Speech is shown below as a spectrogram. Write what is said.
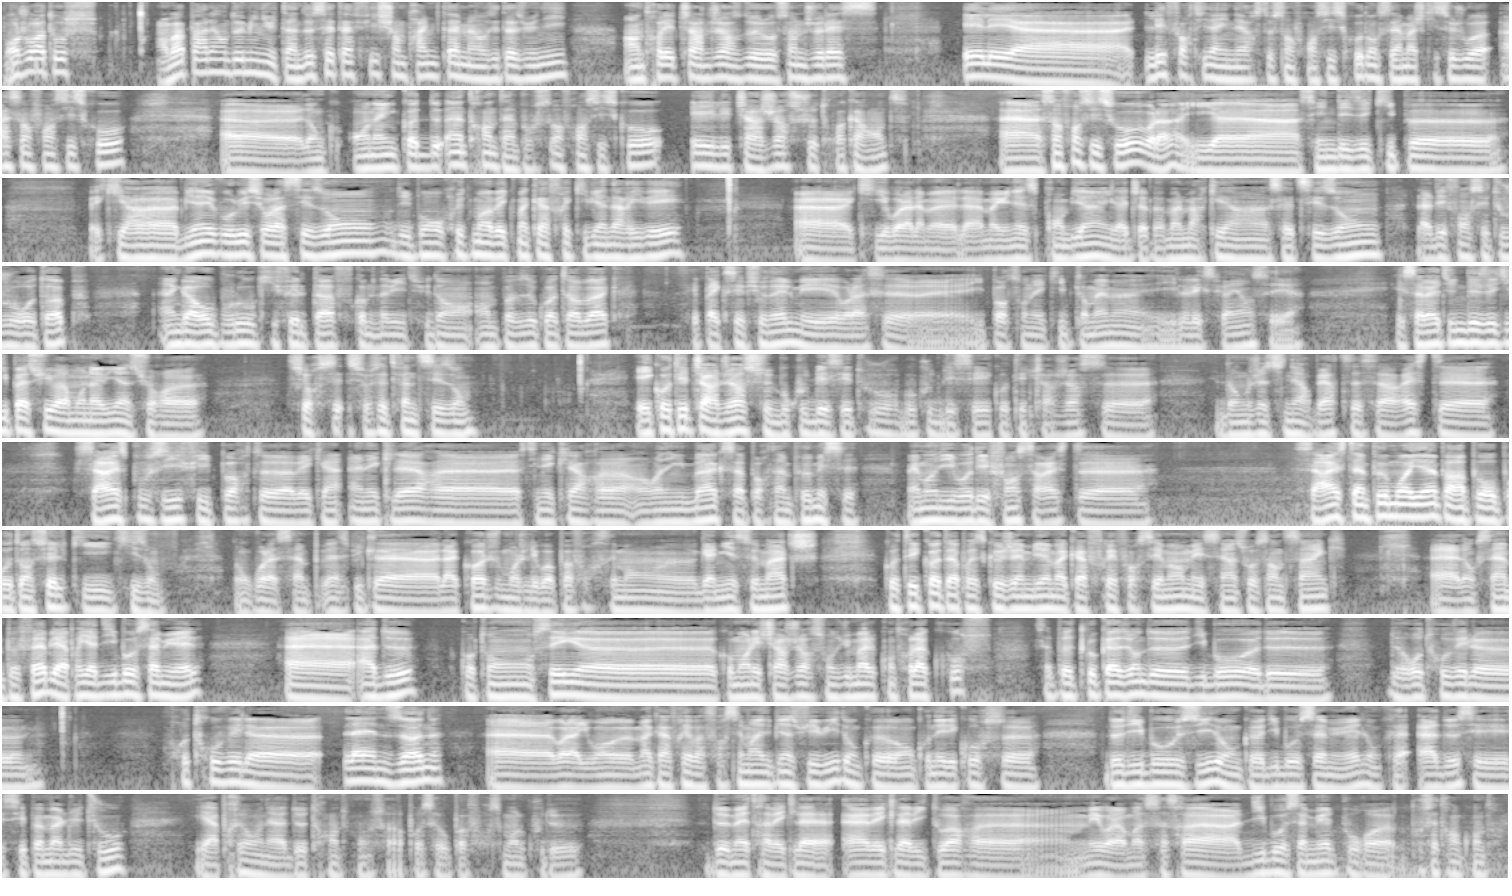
Bonjour à tous. On va parler en deux minutes hein, de cette affiche en prime time hein, aux États-Unis entre les Chargers de Los Angeles et les, euh, 49ers de San Francisco. Donc c'est un match qui se joue à San Francisco. Euh, donc on a une cote de 1,30 hein, pour San Francisco et les Chargers je 3,40. Euh, San Francisco, voilà, c'est une des équipes euh, bah, qui a bien évolué sur la saison, des bons recrutements avec McCaffrey qui vient d'arriver. Euh, qui voilà la, mayonnaise prend bien, il a déjà pas mal marqué hein, cette saison, la défense est toujours au top, un Garoppolo qui fait le taf comme d'habitude en, en poste de quarterback, c'est pas exceptionnel mais voilà il porte son équipe quand même, hein, il a l'expérience et, ça va être une des équipes à suivre à mon avis hein, sur, euh, sur, sur cette fin de saison. Et côté Chargers, beaucoup de blessés, toujours beaucoup de blessés côté Chargers. Euh, donc Justin Herbert, ça reste ça reste poussif, il porte euh, avec un, éclair, euh, une éclair euh, en running back, ça porte un peu, mais c'est même au niveau défense, ça reste, ça reste un peu moyen par rapport au potentiel qu'ils ont. Donc voilà, ça explique la, la coach. Moi, je les vois pas forcément gagner ce match. Côté cote, après ce que j'aime bien, McCaffrey forcément, mais c'est un 65. donc c'est un peu faible. Et après, il y a Dibo Samuel à 2. Quand on sait comment les chargeurs sont du mal contre la course, ça peut être l'occasion de Dibo euh, de, de retrouver le retrouver la, end zone. Euh, voilà, ils euh, va forcément être bien suivi, donc on connaît les courses de Dibo aussi, donc Dibo Samuel, donc à 2 c'est pas mal du tout. Et après on est à 2,30, bon ça, après ça vaut pas forcément le coup de, de mettre avec la, avec la victoire. mais voilà, moi ça sera Dibo Samuel pour, pour cette rencontre.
